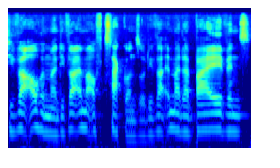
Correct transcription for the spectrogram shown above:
die war auch immer, die war immer auf Zack und so. Die war immer dabei, wenn es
